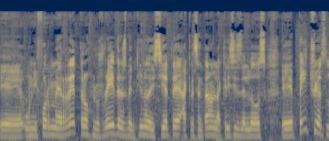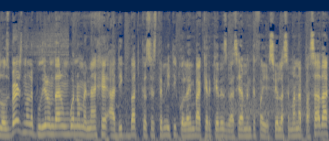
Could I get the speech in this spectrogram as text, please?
eh, uniforme retro. Los Raiders 21 17 acrecentaron la crisis de los eh, Patriots. Los Bears no le pudieron dar un buen homenaje a Dick Butkus, este mítico linebacker que desgraciadamente falleció la semana pasada.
